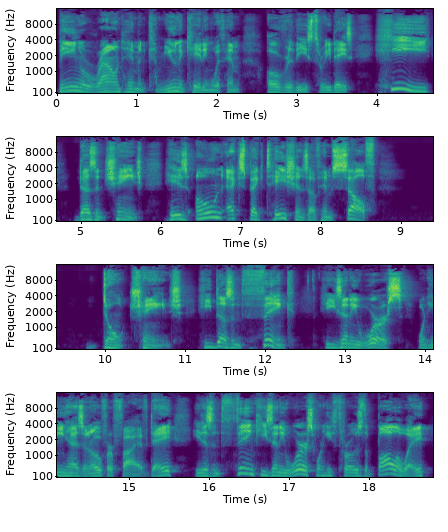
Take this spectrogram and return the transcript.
being around him and communicating with him over these three days. He doesn't change. His own expectations of himself don't change. He doesn't think he's any worse when he has an over 5 day. He doesn't think he's any worse when he throws the ball away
